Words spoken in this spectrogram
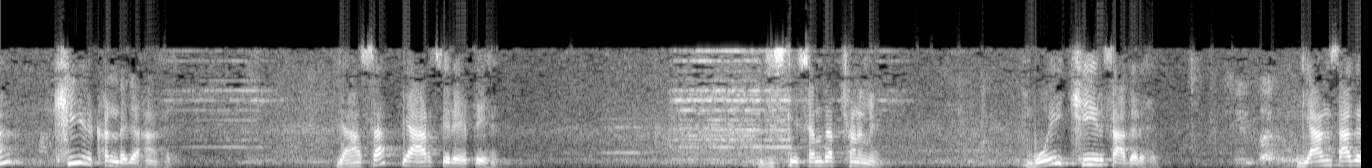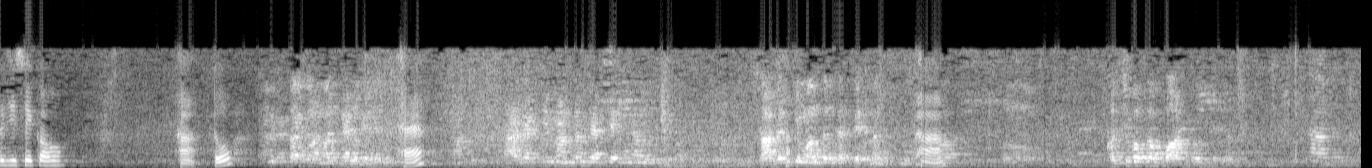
खीर खंड जहाँ है जहाँ सब प्यार से रहते हैं जिसके संरक्षण में वो ही। क्षीर सागर है ज्ञान सागर जिसे कहो। हाँ तो? क्षीर सागर मंथन है सागर के मंथन करते हैं ना? हाँ। कछुआ का पाठ होते हैं ना?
